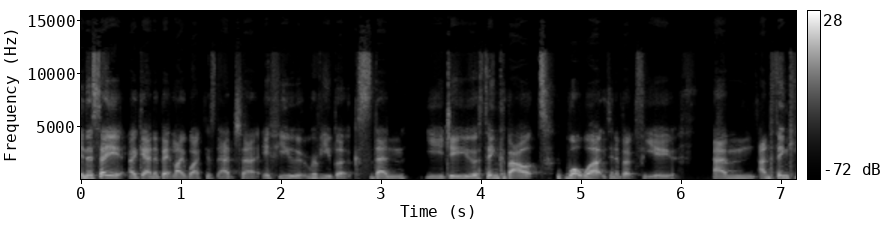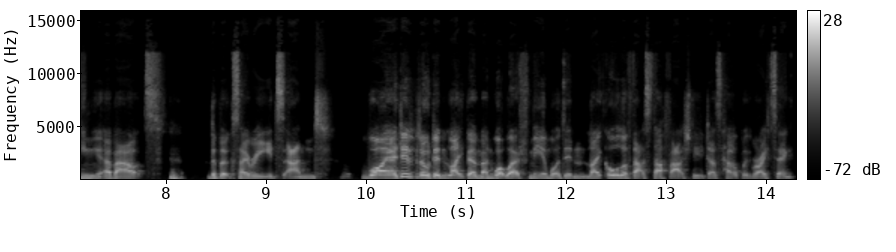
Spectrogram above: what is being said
in the say again, a bit like work as an editor, if you review books, then you do think about what worked in a book for you, um, and thinking about the books I read and why I did or didn't like them and what worked for me and what didn't. Like all of that stuff actually does help with writing.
